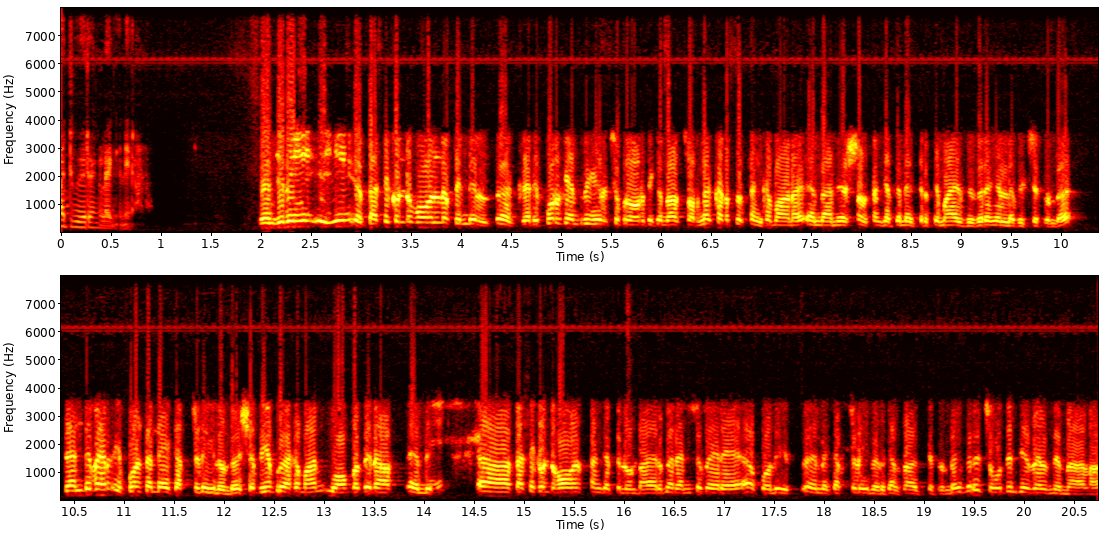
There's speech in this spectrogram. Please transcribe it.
മറ്റു വിവരങ്ങൾ എങ്ങനെയാണ്? രഞ്ജിനി ഈ തട്ടിക്കൊണ്ടുപോകലിന് പിന്നിൽ കരിപ്പൂർ കേന്ദ്രീകരിച്ച് പ്രവർത്തിക്കുന്ന സ്വർണക്കടത്ത് സംഘമാണ് എന്ന അന്വേഷണ സംഘത്തിന് കൃത്യമായ വിവരങ്ങൾ ലഭിച്ചിട്ടുണ്ട്. രണ്ടുപേർ ഇപ്പോൾ തന്നെ കസ്റ്റഡിയിലുണ്ട്. ഷബീബ് റഹ്മാൻ മുഹമ്മദ് നാസ് എന്നീ തട്ടിക്കൊണ്ടുപോകൽ സംഘത്തിലുണ്ടായിരുന്ന രണ്ടുപേരെ പോലീസ് കസ്റ്റഡിയിലെടുക്കാൻ സാധിച്ചിട്ടുണ്ട്. ഇവരെ ചോദ്യം ചെയ്തതിൽ നിന്നാണ്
